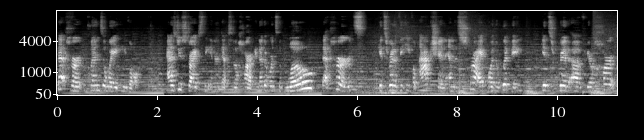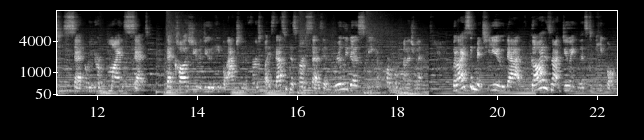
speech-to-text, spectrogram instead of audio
that hurt cleanse away evil, as do stripes the inner depths of the heart. In other words, the blow that hurts gets rid of the evil action, and the stripe or the whipping gets rid of your heart set or your mindset that caused you to do the evil action in the first place. That's what this verse says. It really does speak of corporal punishment. But I submit to you that God is not doing this to people.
